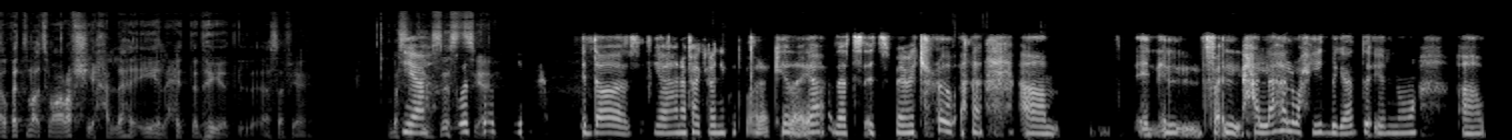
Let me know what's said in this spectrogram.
لغاية دلوقتي ما أعرفش حلها إيه الحتة ديت للأسف يعني. بس it yeah. exists يعني. it does. Yeah أنا فاكرة إني كنت بقولها كده. Yeah that's it's very true. um, حلها الوحيد بجد إنه آه،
